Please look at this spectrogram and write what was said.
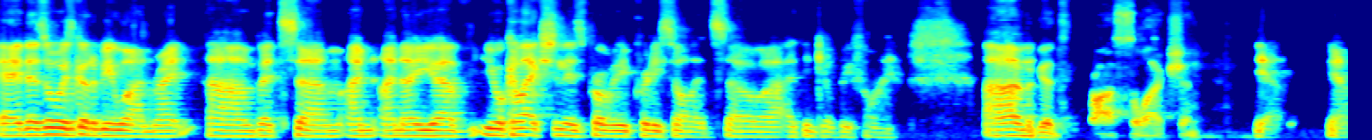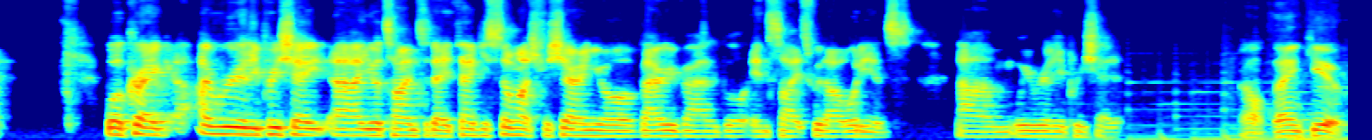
yeah, there's always got to be one, right? Um, but um, I, I, know you have your collection is probably pretty solid, so uh, I think you'll be fine. Um, I have a um, good cross selection. Yeah, yeah. Well, Craig, I really appreciate uh, your time today. Thank you so much for sharing your very valuable insights with our audience. Um, we really appreciate it. Well, thank you.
